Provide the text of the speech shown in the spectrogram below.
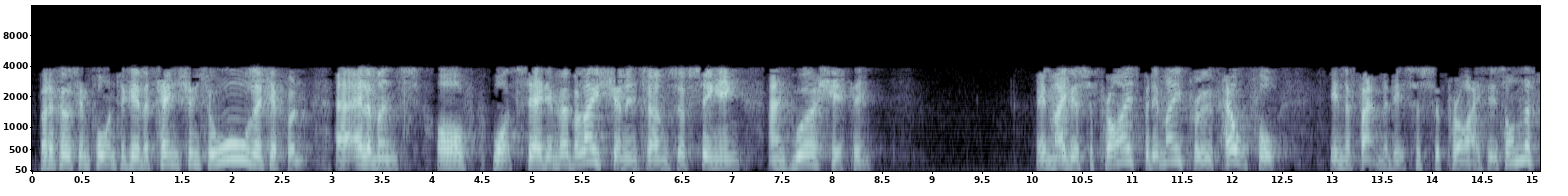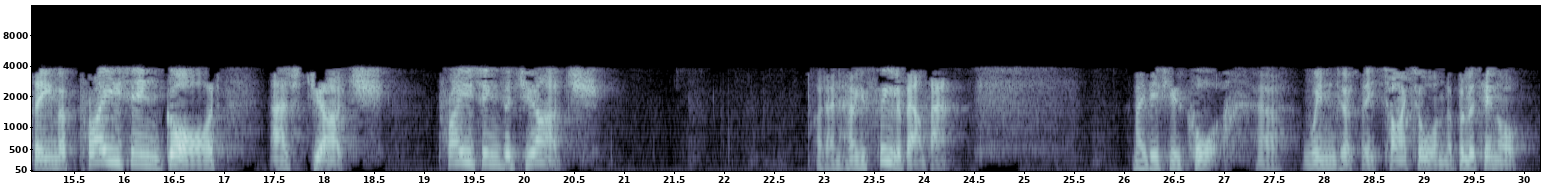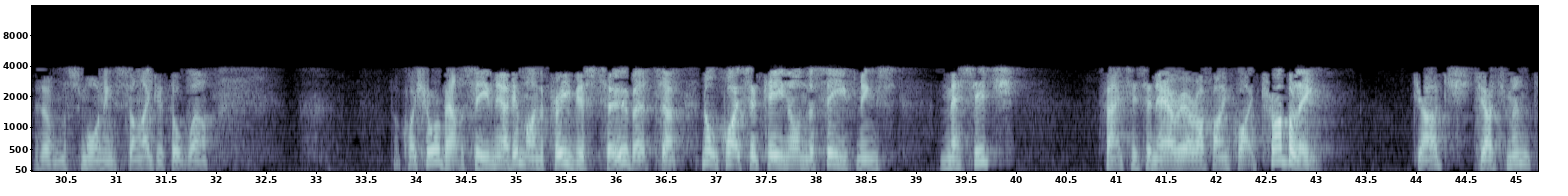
But I feel it's important to give attention to all the different uh, elements of what's said in Revelation in terms of singing and worshipping. It may be a surprise, but it may prove helpful in the fact that it's a surprise. It's on the theme of praising God as judge. Praising the judge. I don't know how you feel about that. Maybe if you caught uh, wind of the title on the bulletin or on this morning's slide, you thought, well, not quite sure about this evening. I didn't mind the previous two, but uh, not quite so keen on this evening's message. In fact, it's an area I find quite troubling. Judge, judgment,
